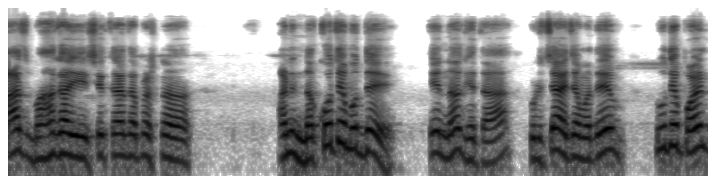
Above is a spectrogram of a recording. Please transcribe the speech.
आज महागाई शेतकऱ्यांचा प्रश्न आणि नको ते मुद्दे हे न घेता पुढच्या ह्याच्यामध्ये टू ते पॉईंट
